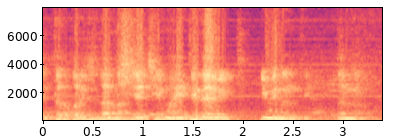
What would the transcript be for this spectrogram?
इतर परिचितांना याची माहिती द्यावी ही विनंती. धन्यवाद.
